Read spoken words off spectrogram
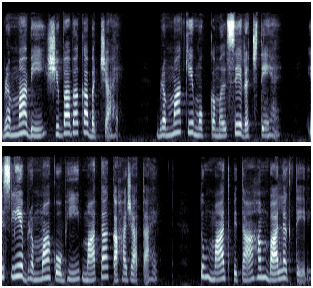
ब्रह्मा भी शिव बाबा का बच्चा है। ब्रह्मा के मुख कमल से रचते हैं। इसलिए ब्रह्मा को भी माता कहा जाता है। तुम मात पिता हम बालक तेरे।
